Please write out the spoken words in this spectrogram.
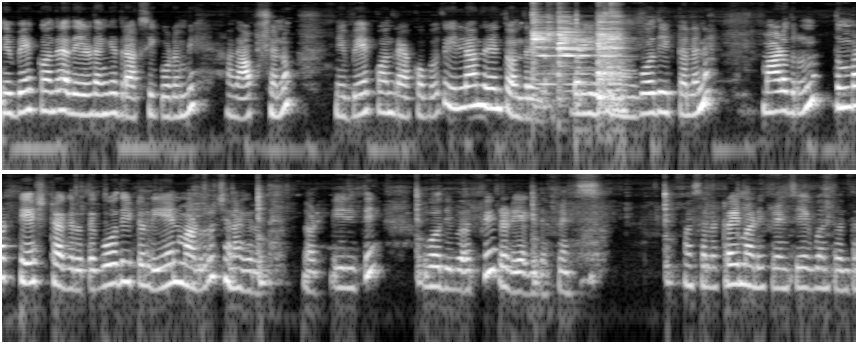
ನೀವು ಬೇಕು ಅಂದರೆ ಅದು ಹೇಳ್ದಂಗೆ ದ್ರಾಕ್ಷಿ, ಗೋಡಂಬಿ, ಅದು ಆಪ್ಷನು ನೀವು ಬೇಕು ಅಂದರೆ ಹಾಕೋಬೋದು. ಇಲ್ಲಾಂದ್ರೆ ಏನು ತೊಂದರೆ ಇಲ್ಲ. ಬರೀ ಗೋಧಿ ಹಿಟ್ಟಲ್ಲೇ ಮಾಡಿದ್ರೂ ತುಂಬ ಟೇಸ್ಟ್ ಆಗಿರುತ್ತೆ. ಗೋಧಿ ಹಿಟ್ಟಲ್ಲಿ ಏನು ಮಾಡಿದ್ರೂ ಚೆನ್ನಾಗಿರುತ್ತೆ. ನೋಡಿ, ಈ ರೀತಿ ಗೋಧಿ ಬರ್ಫಿ ರೆಡಿಯಾಗಿದೆ ಫ್ರೆಂಡ್ಸ್ ಒಂದ್ಸಲ ಟ್ರೈ ಮಾಡಿ ಫ್ರೆಂಡ್ಸ್ ಹೇಗೆ ಬಂತು ಅಂತ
